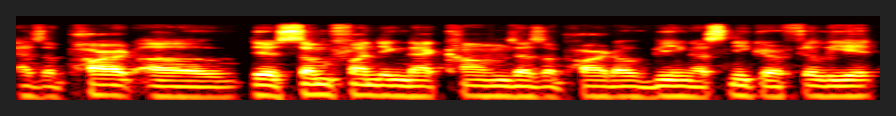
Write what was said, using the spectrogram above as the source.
as a part of there's some funding that comes as a part of being a sneaker affiliate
